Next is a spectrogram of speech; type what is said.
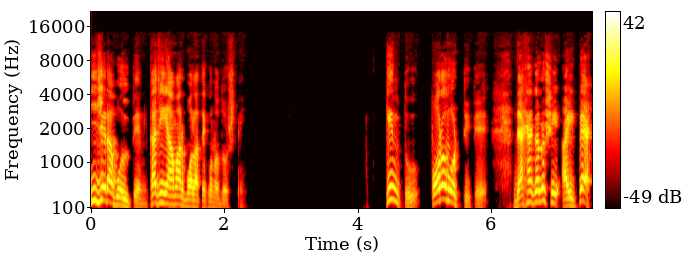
নিজেরা বলতেন, কাজেই আমার বলাতে কোনো দোষ নেই। কিন্তু পরবর্তীতে দেখা গেল সেই আইপ্যাক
